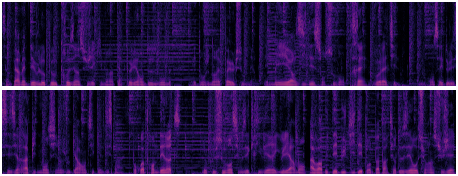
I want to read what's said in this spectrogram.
Ça me permet de développer ou de creuser un sujet qui m'a interpellé en deux secondes et dont je n'aurais pas eu le souvenir. Les meilleures idées sont souvent très volatiles. Je vous conseille de les saisir rapidement, sinon je vous garantis qu'elles disparaissent. Pourquoi prendre des notes? Le plus souvent, si vous écrivez régulièrement, avoir des débuts d'idées pour ne pas partir de zéro sur un sujet,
